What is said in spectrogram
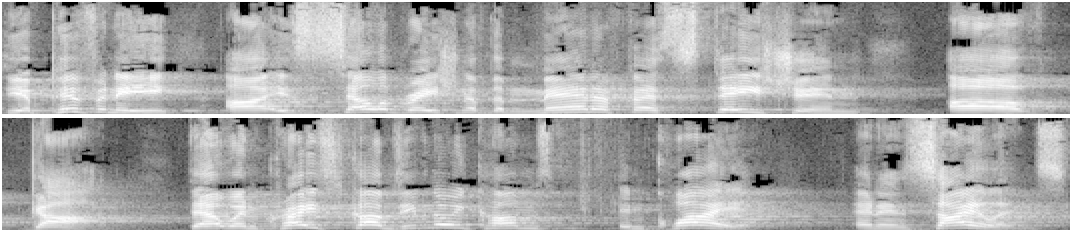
The Epiphany uh, is a celebration of the manifestation of God. That when Christ comes, even though he comes in quiet and in silence,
